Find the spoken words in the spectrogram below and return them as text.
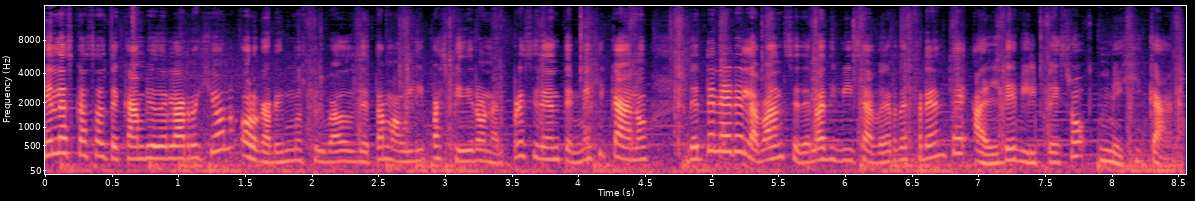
En las casas de cambio de la región, organismos privados de Tamaulipas pidieron al presidente mexicano detener el avance de la divisa verde frente al débil peso mexicano.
